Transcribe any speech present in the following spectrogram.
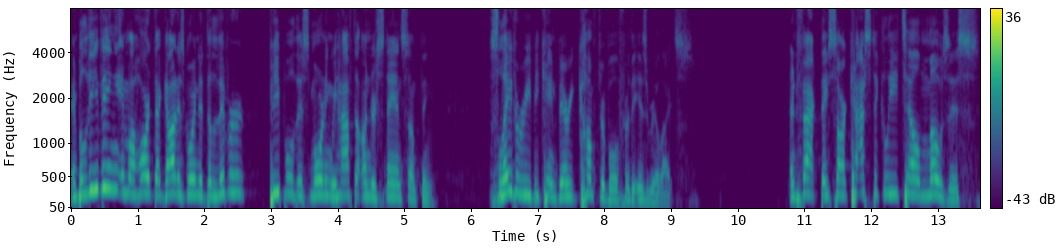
and believing in my heart that God is going to deliver people this morning, we have to understand something slavery became very comfortable for the Israelites. In fact, they sarcastically tell Moses,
